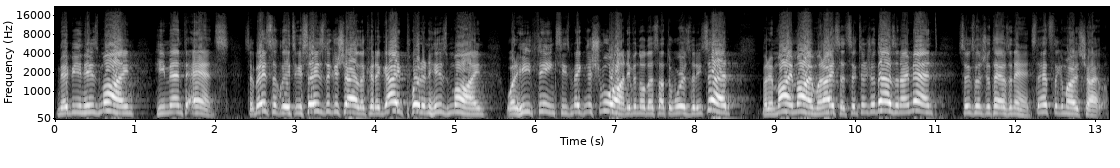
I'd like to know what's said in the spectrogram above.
Maybe in his mind he meant ants. So basically, it's he says the geshayla. Could a guy put in his mind what he thinks he's making a shvur on, even though that's not the words that he said? But in my mind, when I said six hundred thousand, I meant six hundred thousand ants. That's the Gemara's shayla.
